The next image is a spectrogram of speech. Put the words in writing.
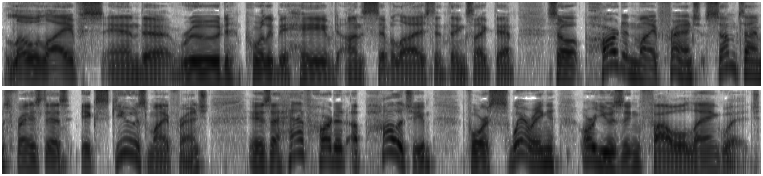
low lifes and uh, rude, poorly behaved, uncivilized, and things like that. So, pardon my French, sometimes phrased as excuse my French, is a half hearted apology for swearing or using foul language.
